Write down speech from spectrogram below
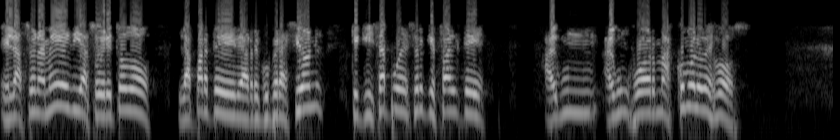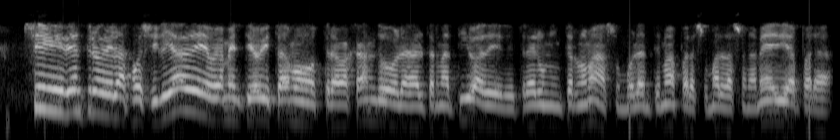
en la zona media, sobre todo la parte de la recuperación, que quizá puede ser que falte algún, algún jugador más. ¿Cómo lo ves vos? Sí, dentro de las posibilidades, obviamente hoy estamos trabajando la alternativa de, traer un interno más, un volante más para sumar a la zona media, para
